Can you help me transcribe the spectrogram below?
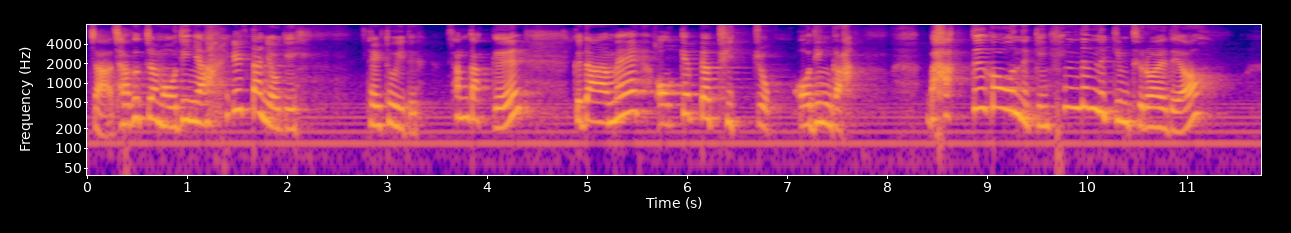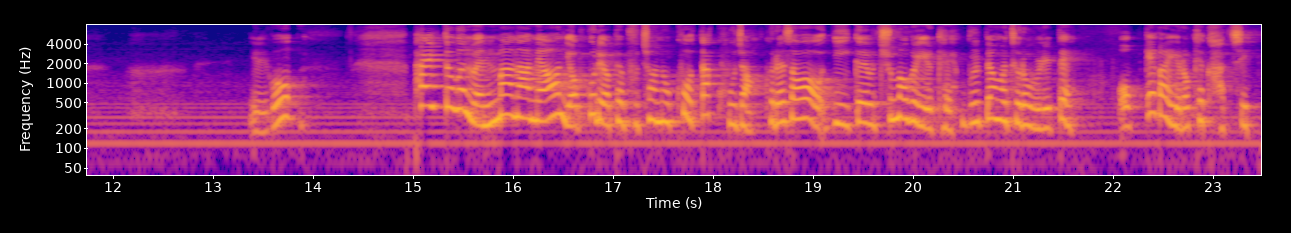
자, 자극점 어디냐? 일단 여기 델토이드 삼각근. 그 다음에 어깨뼈 뒤쪽 어딘가 막 뜨거운 느낌, 힘든 느낌 들어야 돼요. 일곱. 팔뚝은 웬만하면 옆구리 옆에 붙여놓고 딱 고정. 그래서 이그 주먹을 이렇게 물병을 들어 올릴 때 어깨가 이렇게 같이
